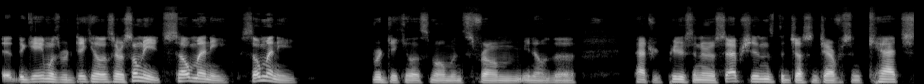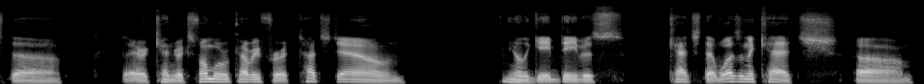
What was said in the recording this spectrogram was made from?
it, the game was ridiculous. There were so many, so many, so many ridiculous moments from you know the Patrick Peterson interceptions, the Justin Jefferson catch, the the Eric Kendricks fumble recovery for a touchdown. You know the Gabe Davis catch that wasn't a catch. Um,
